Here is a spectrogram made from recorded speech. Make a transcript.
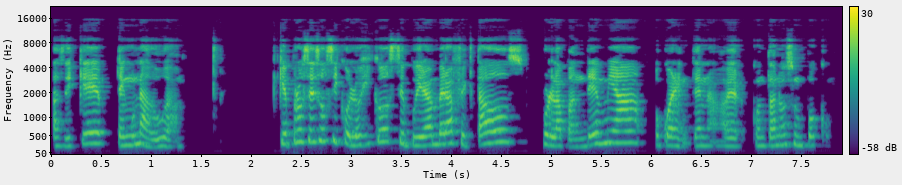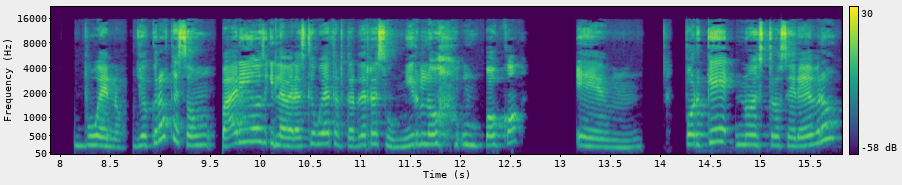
Así que tengo una duda. ¿Qué procesos psicológicos se pudieran ver afectados por la pandemia o cuarentena? A ver, contanos un poco. Bueno, yo creo que son varios y la verdad es que voy a tratar de resumirlo un poco, em, porque nuestro cerebro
